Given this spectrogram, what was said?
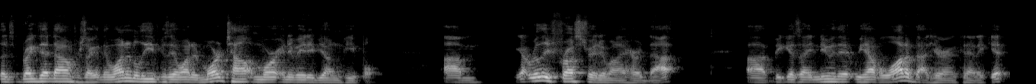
let's break that down for a second. They wanted to leave because they wanted more talent and more innovative young people. Um, I got really frustrated when I heard that uh, because I knew that we have a lot of that here in Connecticut.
